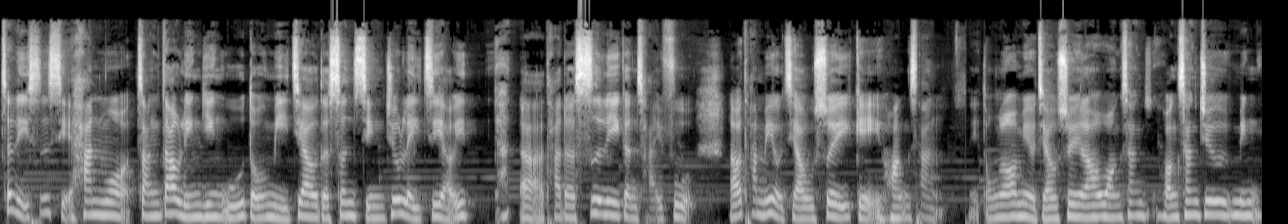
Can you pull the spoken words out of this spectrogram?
这里是写汉末张道陵因五斗米教的盛行，就累积了一呃他的势力跟财富，然后他没有交税给皇上，你懂了没有交税，然后皇上皇上就命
